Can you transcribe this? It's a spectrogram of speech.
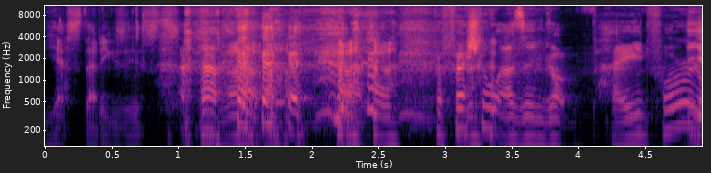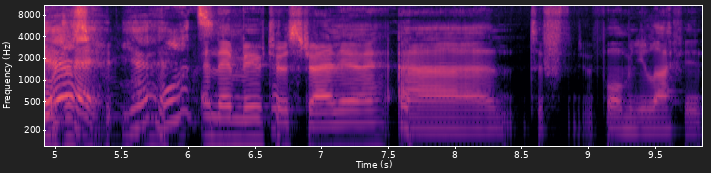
Yes, that exists. Professional, as in got paid for it. or yeah, just, yeah. What? And then moved to Australia uh, to f- form a new life in,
